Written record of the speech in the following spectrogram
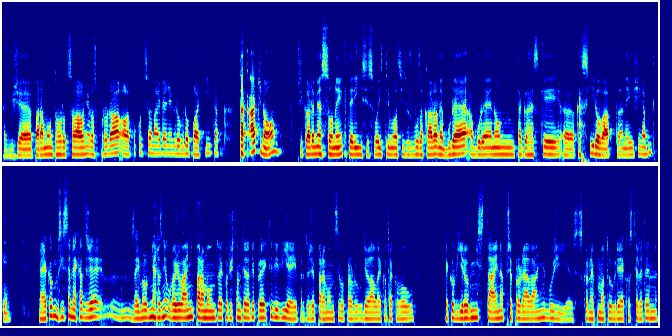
takže Paramount toho docela hodně rozprodal, ale pokud se najde někdo, kdo platí, tak, tak ať no. Příkladem je Sony, který si svoji streamovací službu zakládat nebude a bude jenom takhle hezky eh, kasírovat nejvyšší nabídky. Ne, jako musí se nechat, že zajímalo mě hrozně uvažování Paramountu, jako když tam tyhle ty projekty vyvíjejí, protože Paramount si opravdu udělal jako takovou jako výrobní stáj na přeprodávání zboží. Já se skoro nepamatuju, kdy jako tyhle ten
